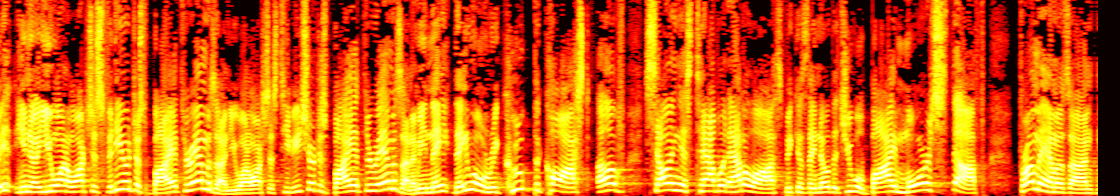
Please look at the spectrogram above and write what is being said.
You know, you want to watch this video, just buy it through Amazon. You want to watch this TV show, just buy it through Amazon. I mean, they, they will recoup the cost of selling this tablet at a loss because they know that you will buy more stuff from Amazon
